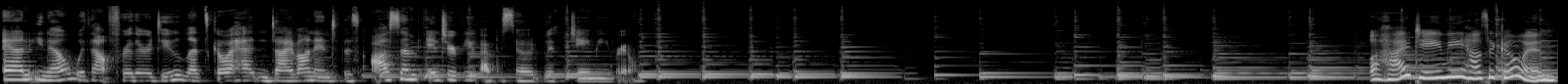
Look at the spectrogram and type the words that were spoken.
And, you know, without further ado, let's go ahead and dive on into this awesome interview episode with Jamie Rue. Well, hi, Jamie. How's it going?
